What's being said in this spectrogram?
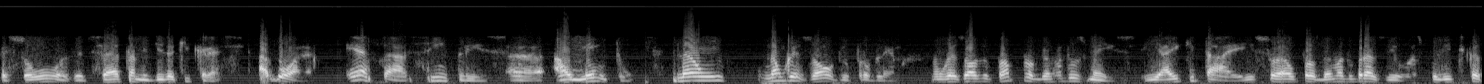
pessoas, etc., à medida que cresce. Agora, essa simples uh, aumento não, não resolve o problema, não resolve o próprio problema dos meios. E aí que está, isso é o problema do Brasil. As políticas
